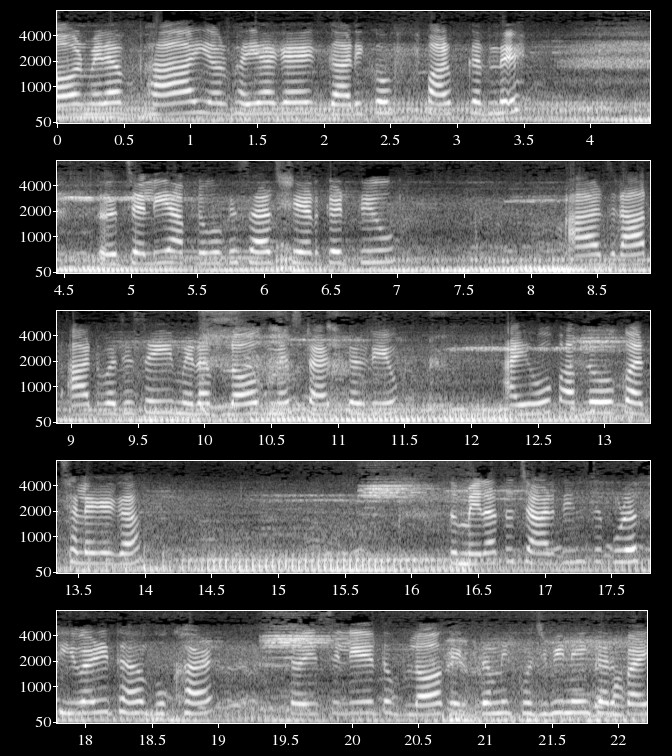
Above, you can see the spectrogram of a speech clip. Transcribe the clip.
और मेरा भाई और भैया गए गाड़ी को पार्क करने। तो चलिए आप लोगों के साथ शेयर करती हूँ। आज रात आठ बजे से ही मेरा ब्लॉग मैं स्टार्ट कर रही हूँ। आई होप आप लोगों को अच्छा लगेगा। तो मेरा तो चार दिन से पूरा फीवर ही था, बुखार। तो इसलिए तो ब्लॉग एकदम ही कुछ भी नहीं कर पाई।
